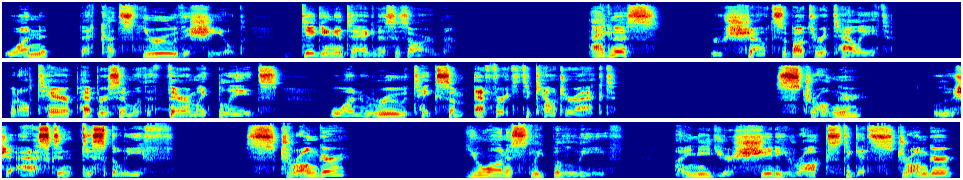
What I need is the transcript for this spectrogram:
One that cuts through the shield, digging into Agnes's arm. Agnes! Rue shouts, about to retaliate. But Altair peppers him with the theramite blades, one Rue takes some effort to counteract. Stronger? Lucia asks in disbelief. Stronger? You honestly believe I need your shitty rocks to get stronger?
